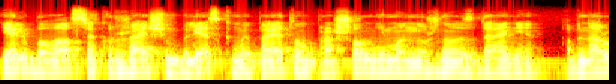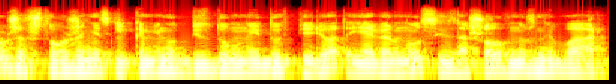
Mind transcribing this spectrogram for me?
Я любовался окружающим блеском и поэтому прошел мимо нужного здания. Обнаружив, что уже несколько минут бездумно иду вперед, я вернулся и зашел в нужный бар.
